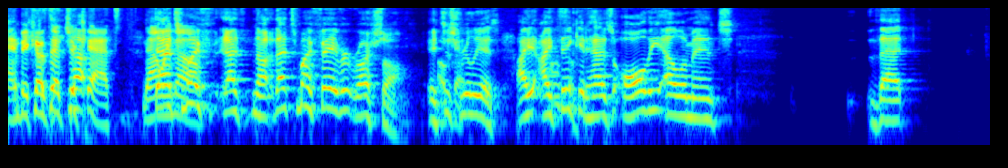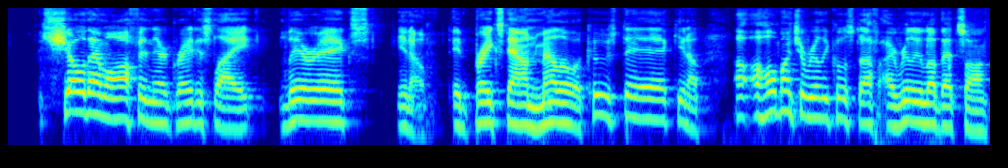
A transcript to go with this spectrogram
And because that's your Yeah, cat, now that's we know. my f- that's, no, that's my favorite Rush song. It just really is. I, I think it has all the elements that show them off in their greatest light. Lyrics, you know, it breaks down mellow acoustic, you know, a, a whole bunch of really cool stuff. I really love that song.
